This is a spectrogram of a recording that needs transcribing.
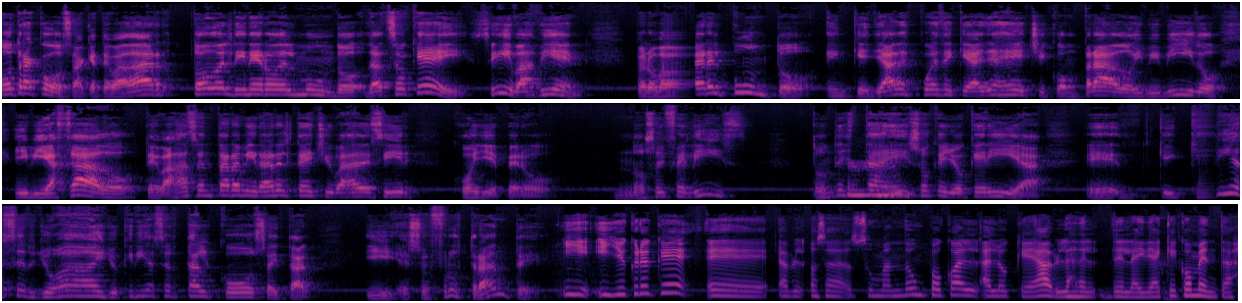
otra cosa que te va a dar todo el dinero del mundo, that's okay, sí, vas bien pero va a haber el punto en que ya después de que hayas hecho y comprado y vivido y viajado, te vas a sentar a mirar el techo y vas a decir, oye, pero no soy feliz. ¿Dónde está eso que yo quería? Eh, que quería ser yo, ay, yo quería hacer tal cosa y tal. Y eso es frustrante. Y, y yo creo que, eh, o sea, sumando un poco a, a lo que hablas, de, de, la idea que comentas,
